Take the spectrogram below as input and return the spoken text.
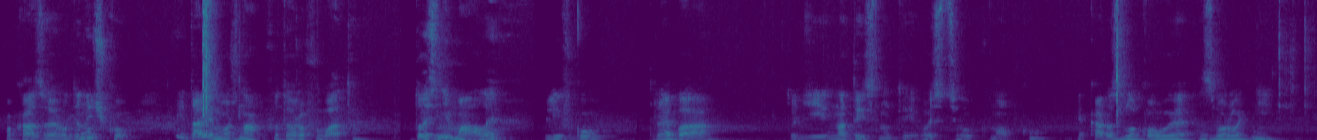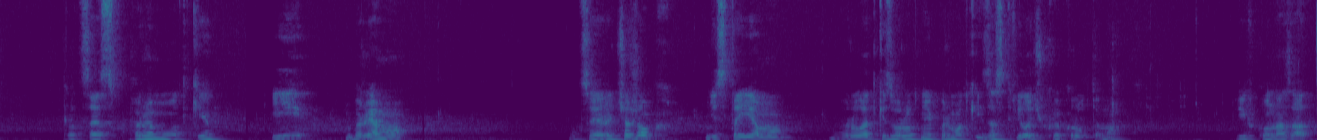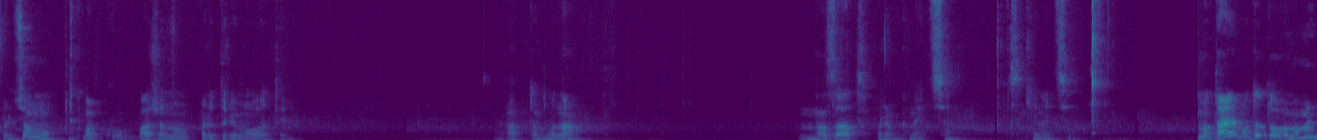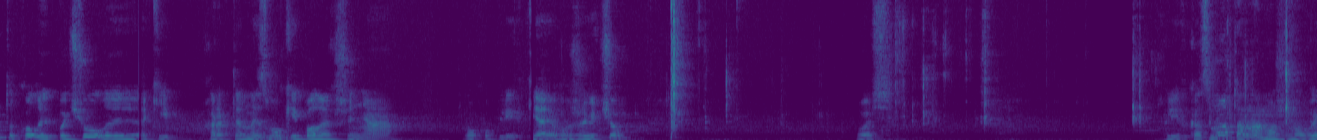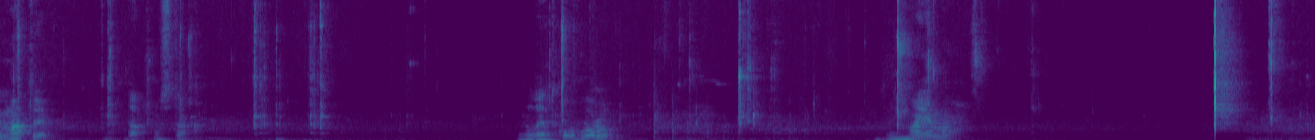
показує одиничку, і далі можна фотографувати. Дознімали плівку. Треба тоді натиснути ось цю кнопку, яка розблоковує зворотній процес перемотки. І беремо цей рычажок, дістаємо рулетки зворотньої перемотки і за стрілочкою крутимо плівку назад. При цьому кнопку бажано притримувати. Раптом вона назад примкнеться, скинеться. Мотаємо до того моменту, коли почули такий характерний звук і полегшення руху плівки. Я його вже відчув. Ось. Плівка змотана, можемо виймати. Да, ось так. Рулетку вгору. Виймаємо.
